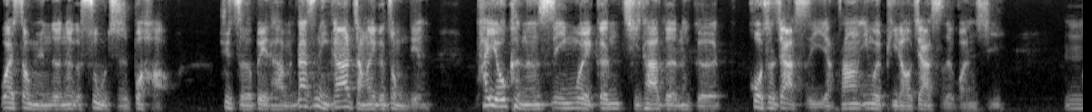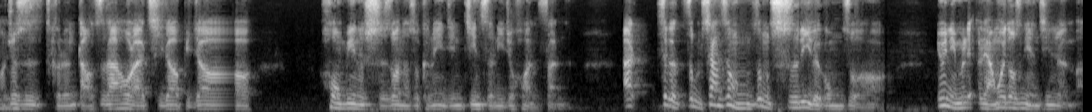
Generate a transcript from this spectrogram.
外送员的那个素质不好，去责备他们。但是你刚刚讲了一个重点。他有可能是因为跟其他的那个货车驾驶一样，常常因为疲劳驾驶的关系，嗯，就是可能导致他后来骑到比较后面的时段的时候，可能已经精神力就涣散了。啊，这个这么像这种这么吃力的工作哦，因为你们两两位都是年轻人嘛，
